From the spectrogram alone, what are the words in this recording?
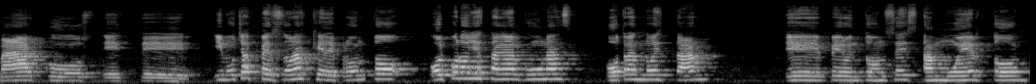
Marcos, este, y muchas personas que de pronto, hoy por hoy están algunas, otras no están, eh, pero entonces han muerto,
